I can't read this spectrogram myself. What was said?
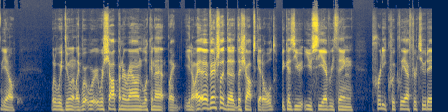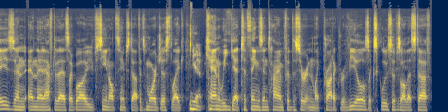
you know, what are we doing? Like we're we're, we're shopping around, looking at like you know, eventually the the shops get old because you you see everything pretty quickly after two days, and and then after that, it's like, well, you've seen all the same stuff. It's more just like, Yeah. can we get to things in time for the certain like product reveals, exclusives, all that stuff?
